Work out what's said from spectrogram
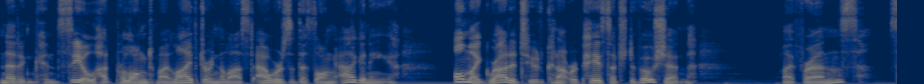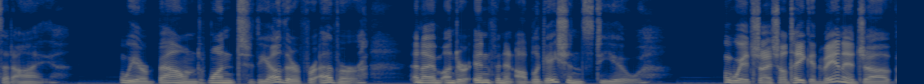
Ned and Conseil had prolonged my life during the last hours of this long agony. All my gratitude could not repay such devotion. My friends, said I, we are bound one to the other forever, and I am under infinite obligations to you. Which I shall take advantage of,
